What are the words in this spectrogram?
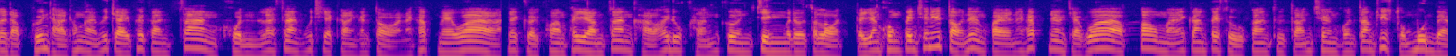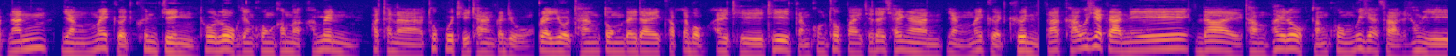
ระดับพื้นฐานของงานวิจัย เพื่อการสร้างคนและสร้างวิทยาการกันต่อนะครับ แม้ว่าได้เกิดความพยายามสร้างข่าวให้ดูขลังเกินจริงมาโดยตลอด แต่ยังคงเป็นเช่นนี้ต่อเนื่องไปนะครับ เนื่องจากว่าเป้าหมายการไปสู่การสื่อสารเชิงควอนตัมที่สมบูรณ์แบบนั้น ยังไม่เกิดขึ้นจริง ทั่วโลกยังคงขมักเขม้นพัฒนาทุกวิถีทางกันอยู่ ประโยชน์ทางตรงใด ๆ กับระบบไอทีที่สังคมทั่วไปจะได้ใช้งานยังไม่เกิดขึ้นสาขขาวิชาการนี้ได้ทำให้โลกสังคมวิทยาศาสตร์เทคโนโลยี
